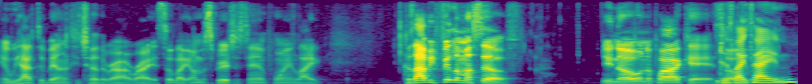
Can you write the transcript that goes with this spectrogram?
and we have to balance each other out, right? So like on the spiritual standpoint, like, cause I be feeling myself, you know, on the podcast. Just So like Titan.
